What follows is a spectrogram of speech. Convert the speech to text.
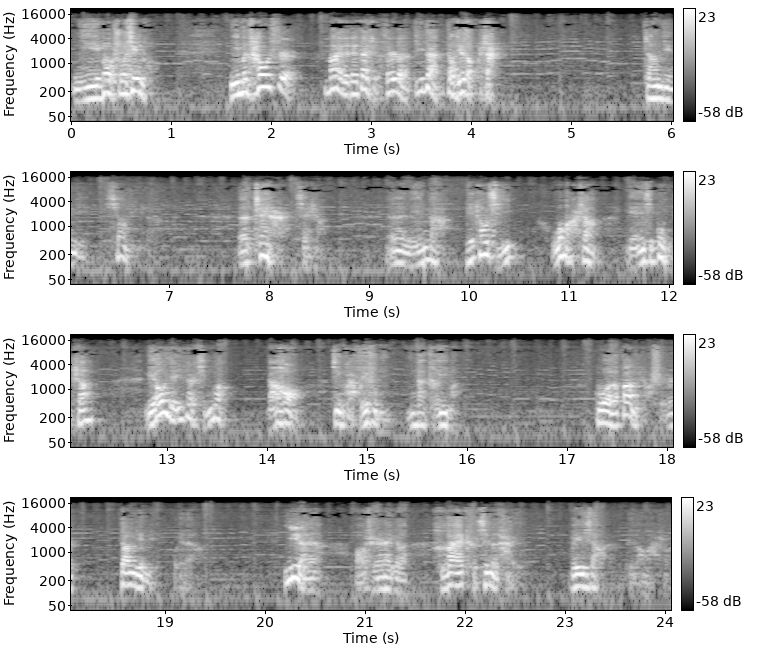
你给我说清楚，你们超市卖的这带血丝的鸡蛋到底怎么回事？”张经理笑眯眯的，呃，这样，先生，呃，您呐别着急，我马上联系供应商，了解一下情况，然后尽快回复您，您看可以吗？过了半个小时，张经理回来了，依然呀保持那个和蔼可亲的态度，微笑着对老马说：“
